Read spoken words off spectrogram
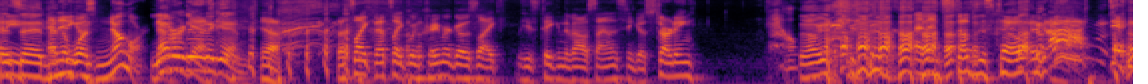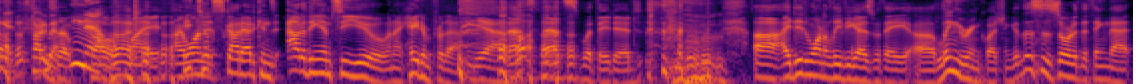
then he- said, And then he one- goes, "No more, "Never do it again." Yeah, that's like that's like when Kramer goes like he's taking the vow of silence and he goes starting now, Oh yeah, and then stubs his toe and goes, ah, dang it, starting So, that. No. oh, my, I he wanted, took Scott Adkins out of the MCU, and I hate him for that. Yeah, that's that's what they did. uh, I did want to leave you guys with a uh, lingering question because this is sort of the thing that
